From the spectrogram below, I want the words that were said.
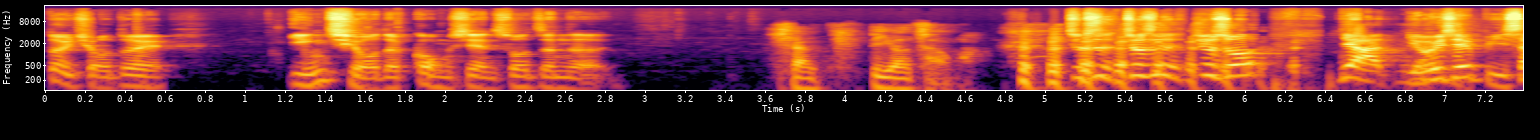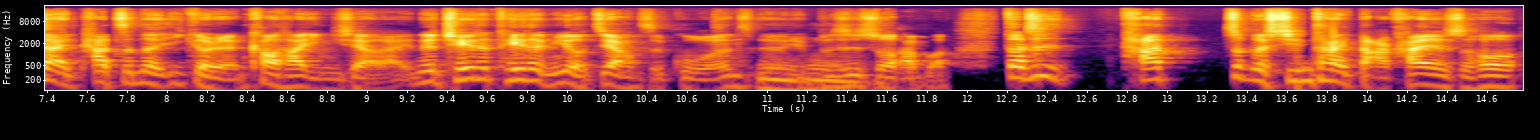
对球队赢球的贡献，说真的，像第二场嘛，就是就是就是说，呀，有一些比赛他真的一个人靠他赢下来，那 Tatum Tatum 没有这样子过，也不是说他不好，但是他。这个心态打开的时候，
